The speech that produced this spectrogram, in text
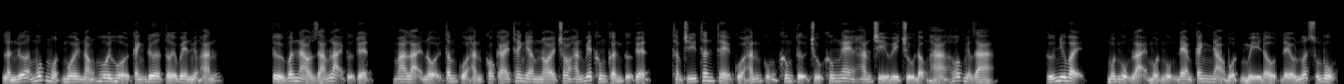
lần nữa múc một môi nóng hôi hổi canh đưa tới bên miệng hắn. Tử vân nào dám lại cự tuyệt, mà lại nội tâm của hắn có cái thanh âm nói cho hắn biết không cần cự tuyệt, thậm chí thân thể của hắn cũng không tự chủ không nghe hắn chỉ huy chủ động há hốc miệng ra. Cứ như vậy, một ngụm lại một ngụm đem canh nhào bột mì đầu đều nuốt xuống bụng.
